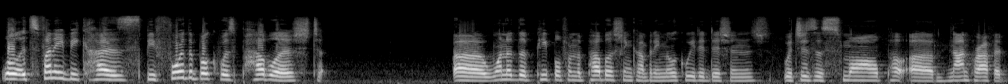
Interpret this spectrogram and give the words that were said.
Well, it's funny because before the book was published, uh, one of the people from the publishing company, Milkweed Editions, which is a small pu- uh, nonprofit,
